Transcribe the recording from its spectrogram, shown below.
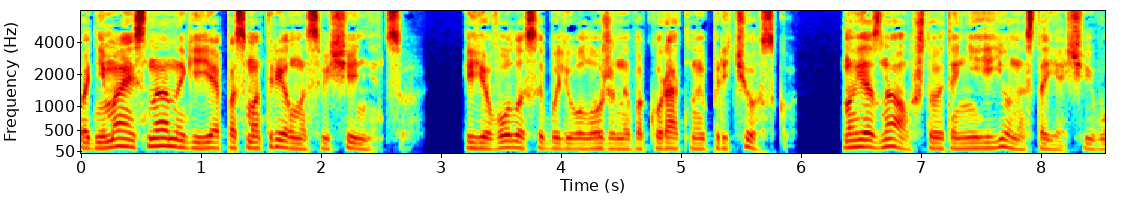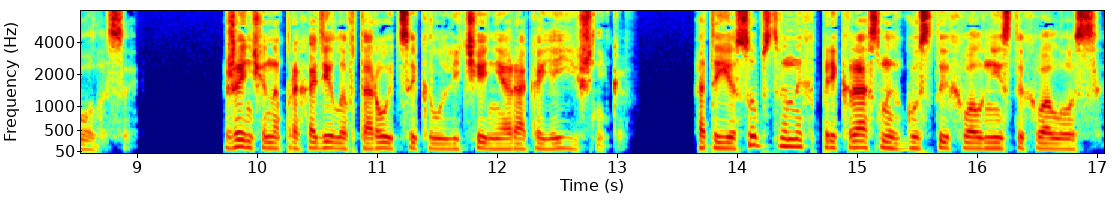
Поднимаясь на ноги, я посмотрел на священницу. Ее волосы были уложены в аккуратную прическу, но я знал, что это не ее настоящие волосы. Женщина проходила второй цикл лечения рака яичников. От ее собственных прекрасных густых волнистых волос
